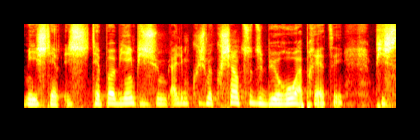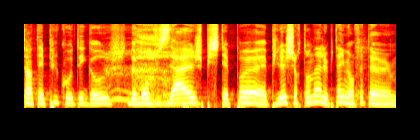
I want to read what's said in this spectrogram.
mais j'étais, pas bien, puis je suis allée me je me couchais en dessous du bureau après, tu sais. Puis je sentais plus le côté gauche de mon visage, puis j'étais pas... euh, puis là, je suis retournée à l'hôpital, ils m'ont fait un,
